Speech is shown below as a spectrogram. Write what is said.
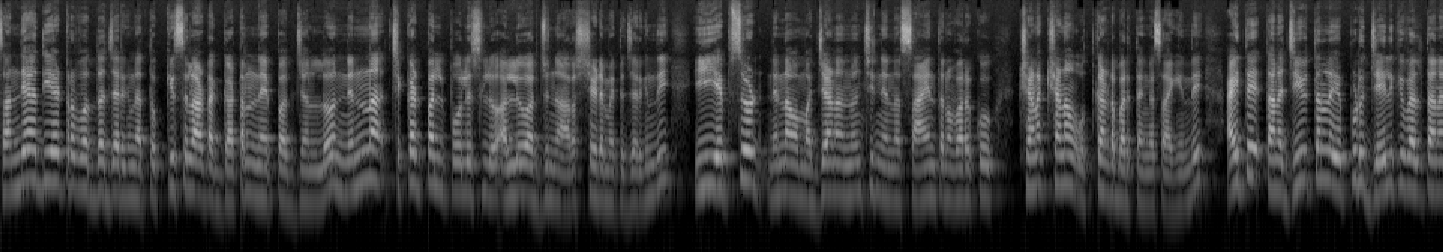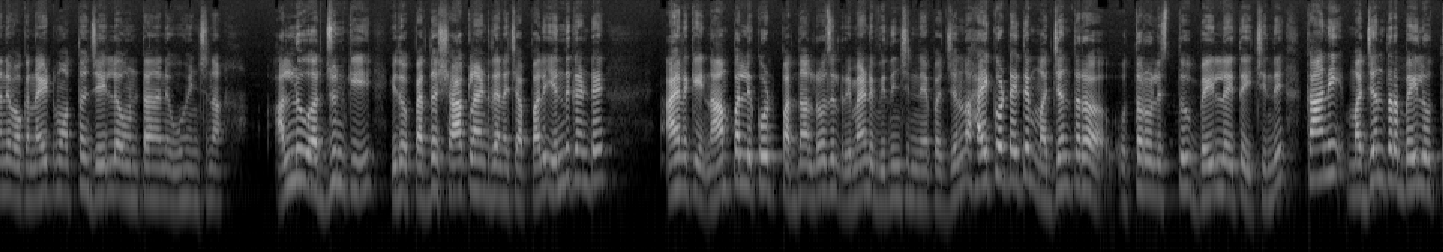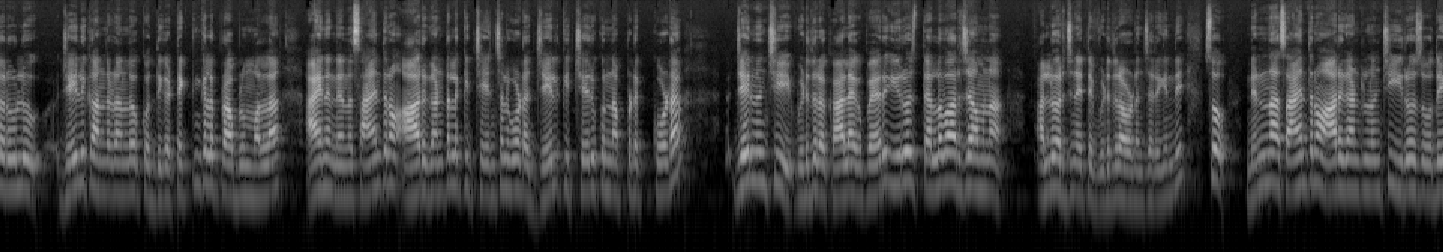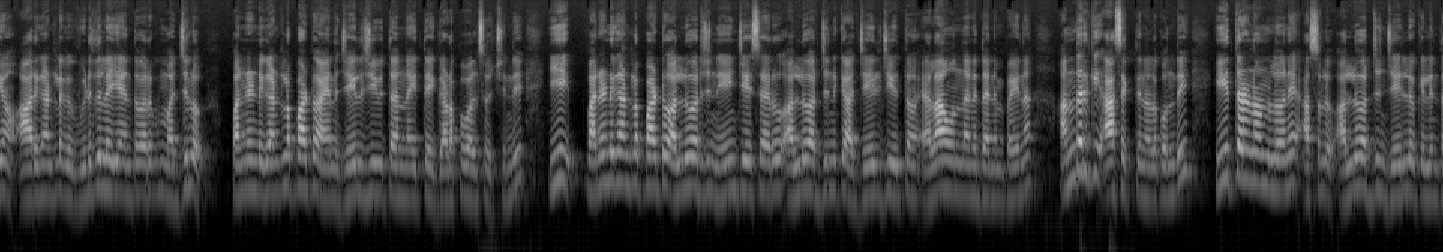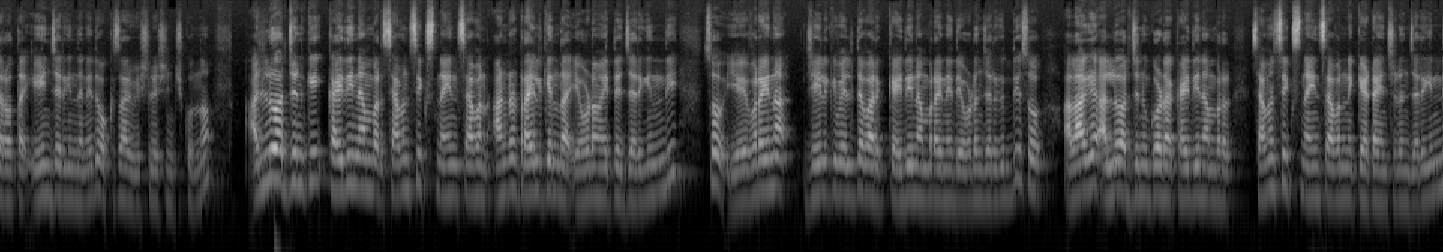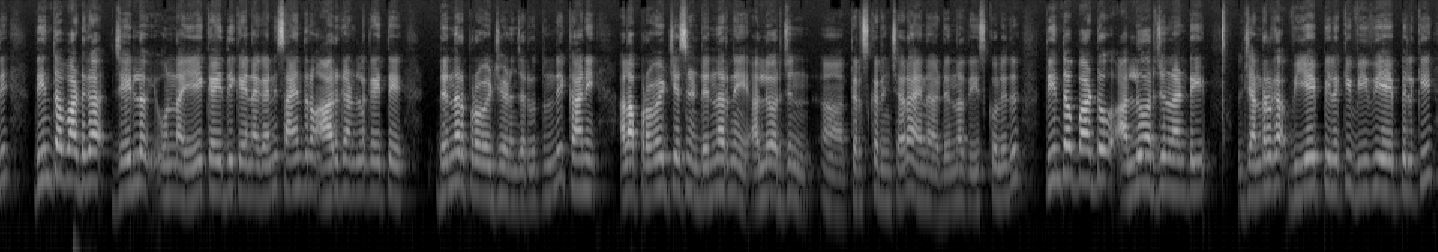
సంధ్యా theatre వద్ద జరిగిన తొక్కిసలాట ఘటన నేపథ్యంలో నిన్న చిక్కట్పల్లి పోలీసులు అల్లు అర్జున్ అరెస్ట్ చేయడం అయితే జరిగింది. ఈ ఎపిసోడ్ నిన్న మధ్యాహ్నం నుంచి నిన్న సాయంత్రం వరకు క్షణక్షణం ఉత్కంఠభరితంగా సాగింది. అయితే తన జీవితంలో ఎప్పుడు జైలుకి వెళ్తానని ఒక నైట్ మొత్తం జైల్లో ఉంటానని ఊహించిన అల్లు అర్జున్కి ఇదో పెద్ద షాక్ లాంటిదనే చెప్పాలి. ఎందుకంటే ఆయనకి నాంపల్లి కోర్టు పద్నాలుగు రోజులు రిమాండ్ విధించిన నేపథ్యంలో హైకోర్టు అయితే మధ్యంతర ఉత్తర్వులు ఇస్తూ బెయిల్ అయితే ఇచ్చింది. కానీ మధ్యంతర బెయిల్ ఉత్తర్వులు జైలుకి అందడంలో కొద్దిగా టెక్నికల్ ప్రాబ్లం వల్ల ఆయన నిన్న సాయంత్రం ఆరు గంటలకి చెంచలగూడ జైలుకి చేరుకున్నప్పటికి కూడా జైలు నుంచి విడుదల కాలేకపోయారు. ఈరోజు తెల్లవారుజామున అల్లు అర్జున్ అయితే విడుదల అవ్వడం జరిగింది. సో నిన్న సాయంత్రం ఆరు గంటల నుంచి ఈరోజు ఉదయం ఆరు గంటలకు విడుదలయ్యేంత వరకు మధ్యలో పన్నెండు గంటల పాటు ఆయన జైలు జీవితాన్ని అయితే గడపవలసి వచ్చింది. ఈ పన్నెండు గంటల పాటు అల్లు అర్జున్ ఏం చేశారు? అల్లు అర్జున్కి ఆ జైలు జీవితం ఎలా ఉందనే దానిపైన అందరికీ ఆసక్తి నెలకొంది. ఈ తరుణంలోనే అసలు అల్లు అర్జున్ జైల్లోకి వెళ్ళిన తర్వాత ఏం జరిగిందనేది ఒకసారి విశ్లేషించుకుందాం. అల్లు అర్జున్కి ఖైదీ number seven six nine seven under trial కింద ఇవ్వడం అయితే జరిగింది. సో ఎవరైనా జైలుకి వెళ్తే వారికి ఖైదీ నెంబర్ అనేది ఇవ్వడం జరుగుద్ది. సో అలాగే అల్లు అర్జున్ కూడా ఖైదీ నెంబర్ సెవెన్ సిక్స్ నైన్ సెవెన్ని కేటాయించడం జరిగింది. దీంతో పాటుగా జైల్లో ఉన్న ఏ ఖైదీకైనా కానీ సాయంత్రం ఆరు గంటలకైతే డిన్నర్ ప్రొవైడ్ చేయడం జరుగుతుంది. కానీ అలా ప్రొవైడ్ చేసిన డిన్నర్ని అల్లు అర్జున్ తిరస్కరించారు. ఆయన డిన్నర్ తీసుకోలేదు. దీంతో పాటు అల్లు అర్జున్ లాంటి జనరల్గా విఐపీలకి వివిఐపీలకి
